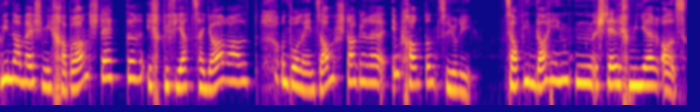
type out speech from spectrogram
Mein Name ist Micha Brandstetter, ich bin 14 Jahre alt und wohne in Samstageren im Kanton Zürich. Sabine da hinten stelle ich mir als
